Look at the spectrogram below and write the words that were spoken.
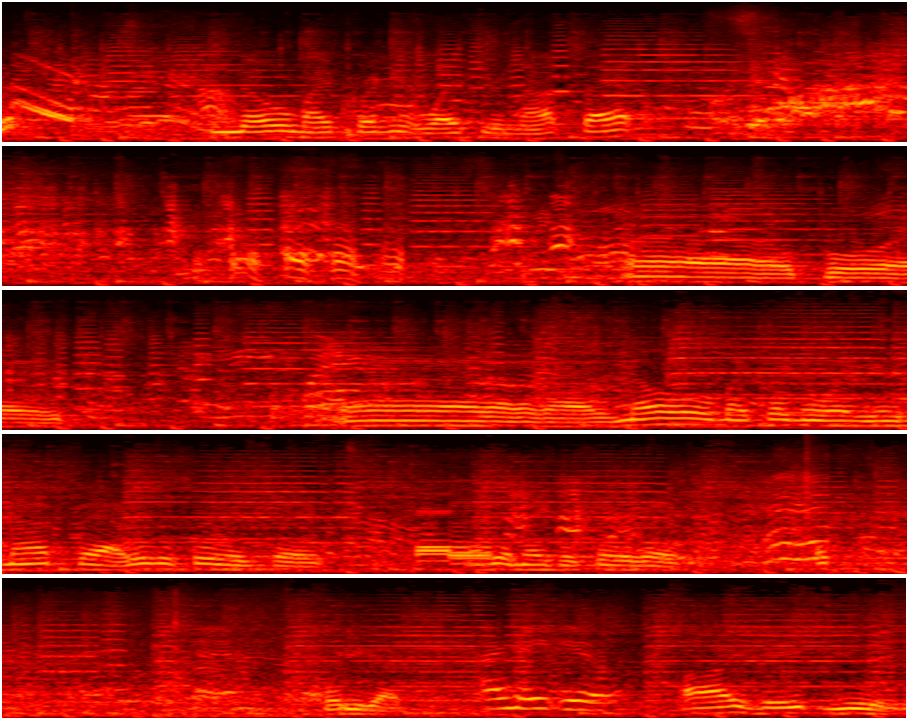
No, my pregnant wife, you're not fat. Oh boy. Uh, no, my pregnant wife, you're not fat. Where's the survey say? I didn't make the survey. What do you got? I hate you. I hate you.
